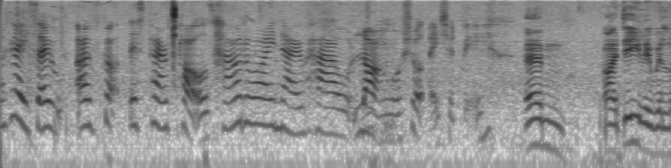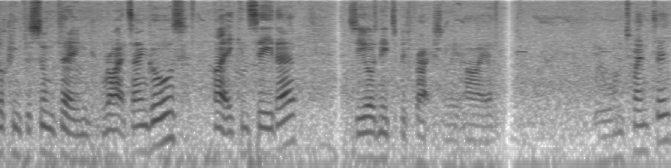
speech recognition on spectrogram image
Okay, so I've got this pair of poles. How do I know how long or short they should be? Um, ideally, we're looking for something right angles, like you can see there. So yours need to be fractionally higher. 120.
